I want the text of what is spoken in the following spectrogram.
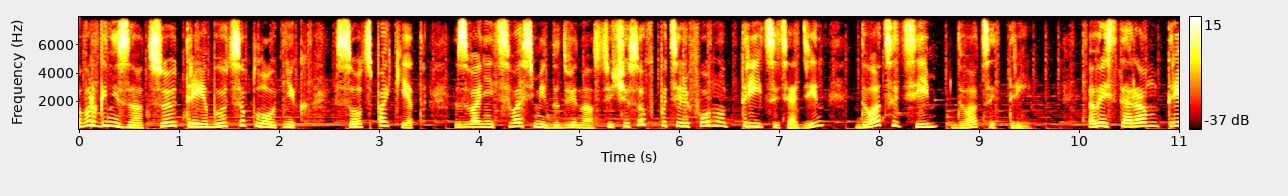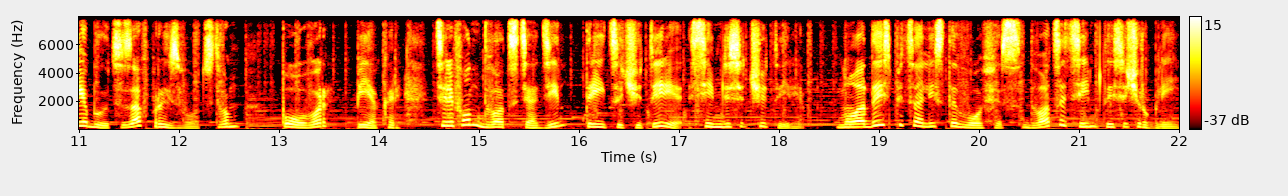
В организацию требуется плотник, соцпакет. Звонить с 8 до 12 часов по телефону 31 27 23. В ресторан требуется завпроизводством, повар, пекарь. Телефон 21 34 74. Молодые специалисты в офис 27 тысяч рублей.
